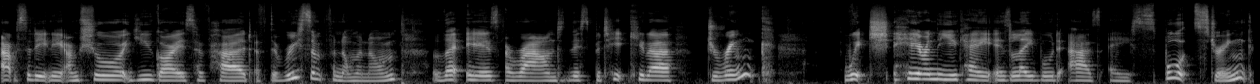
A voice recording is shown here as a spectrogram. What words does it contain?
absolutely, I'm sure you guys have heard of the recent phenomenon that is around this particular drink, which here in the UK is labeled as a sports drink,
